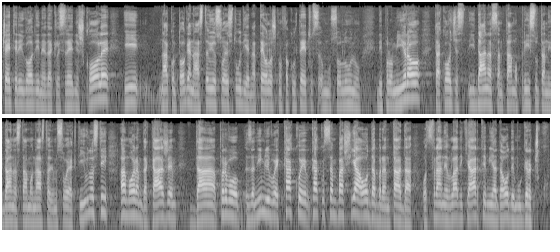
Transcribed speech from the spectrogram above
četiri godine, dakle, srednje škole i nakon toga nastavio svoje studije na Teološkom fakultetu sam u Solunu diplomirao. Takođe i danas sam tamo prisutan i danas tamo nastavljam svoje aktivnosti, a moram da kažem da prvo zanimljivo je kako, je, kako sam baš ja odabran tada od strane vladike Artemija da odem u Grčku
